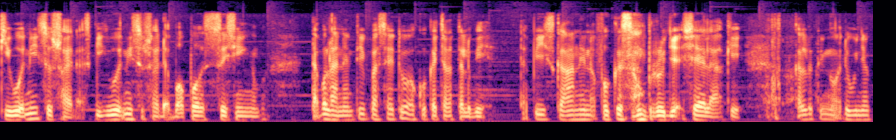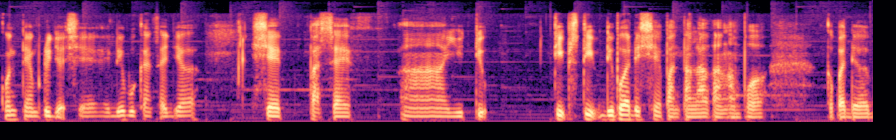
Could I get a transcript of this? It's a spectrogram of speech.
keyword ni sesuai tak? Keyword ni sesuai tak? Berapa searching apa? Tak apalah nanti pasal tu aku akan cerita lebih. Tapi sekarang ni nak fokus on project share lah. Okay. kalau tengok dia punya content project share dia bukan saja share pasal uh, YouTube tips-tips dia pun ada share pantang larang apa kepada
